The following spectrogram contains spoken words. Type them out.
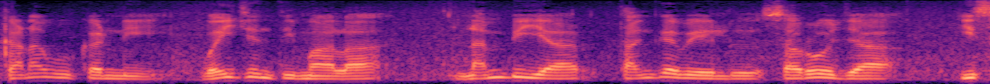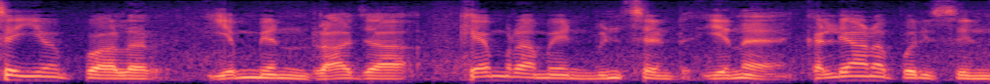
கனவு கண்ணி வைஜந்தி மாலா நம்பியார் தங்கவேலு சரோஜா இசையமைப்பாளர் M N Raja cameraman Vincent என கல்யாண பரிசின்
